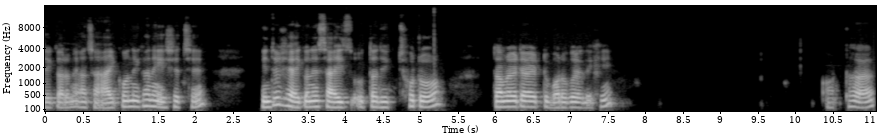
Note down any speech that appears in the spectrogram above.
যে কারণে আচ্ছা আইকন এখানে এসেছে, কিন্তু সেই আইকনের সাইজ অত্যাধিক ছোট। তো আমরা এটা একটু বড় করে দেখি। অর্থাৎ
